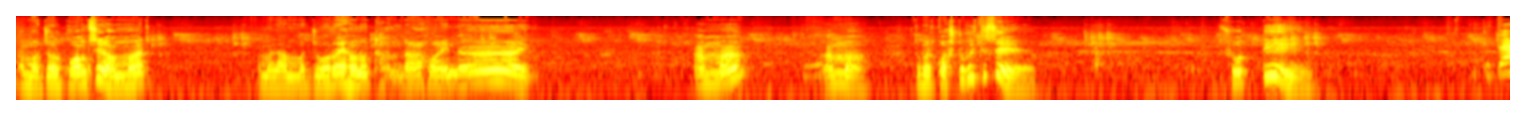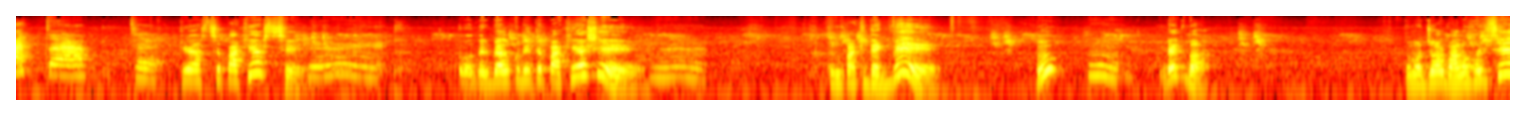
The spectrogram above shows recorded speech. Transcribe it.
আমার জ্বর কমছে আমার আমার আম্মার জ্বর এখনও ঠান্ডা হয় নাই। আম্মা আম্মা তোমার কষ্ট হইতেছে? সত্যি? কে আসছে? পাখি আসছে? ওদের ব্যালকনিতে পাখি আসে? তুমি পাখি দেখবে? হুম। দেখবা? তোমার জ্বর ভালো হয়েছে?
